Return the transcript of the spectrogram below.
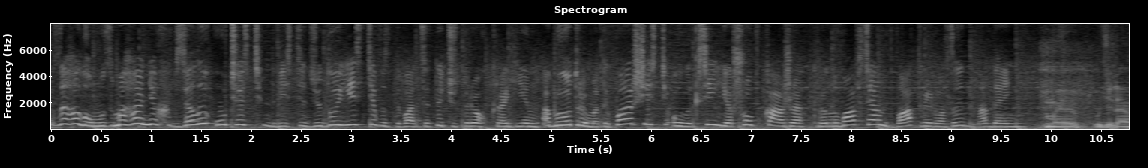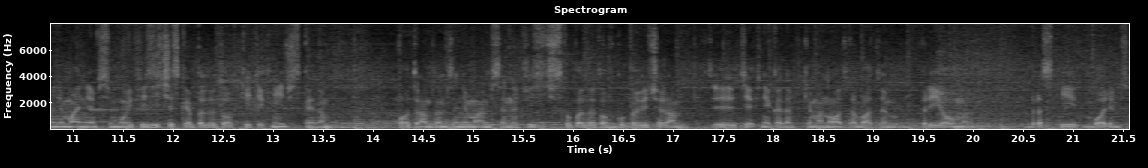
Загалом у змаганнях взяли участь 200 дзюдоїстів з 24 країн. Аби отримати першість, Олексій Яршов каже, тренувався 2-3 рази на день. Мы уделяем внимание всему и физической подготовке, и технической. Там, по утрам там занимаемся на физическую подготовку, по вечерам э, техника, там, кимоно отрабатываем, приемы, броски, боремся.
